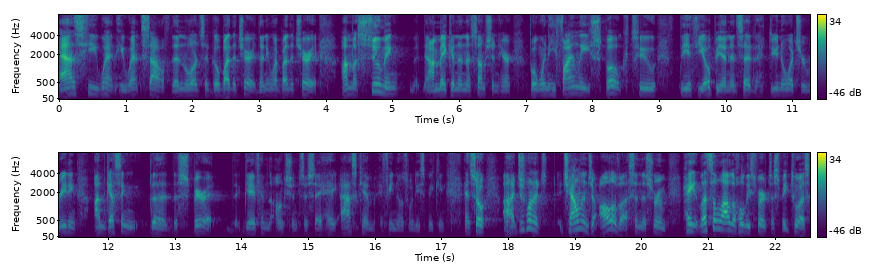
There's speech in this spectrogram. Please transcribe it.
as he went. He went south. Then the Lord said, Go by the chariot. Then he went by the chariot. I'm assuming, I'm making an assumption here, but when he finally spoke to the Ethiopian and said, Do you know what you're reading? I'm guessing the, the Spirit gave him the unction to say, Hey, ask him if he knows what he's speaking. And so I just want to ch- challenge all of us in this room hey, let's allow the Holy Spirit to speak to us,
